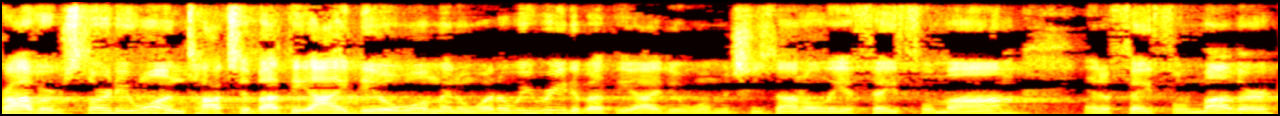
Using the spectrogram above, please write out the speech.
Proverbs 31 talks about the ideal woman. And what do we read about the ideal woman? She's not only a faithful mom and a faithful mother,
